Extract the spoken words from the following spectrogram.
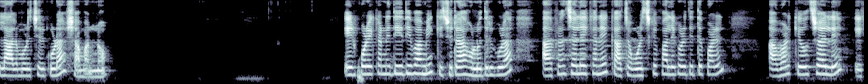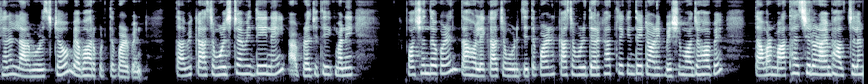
লাল মরিচের গুঁড়া সামান্য। এরপর এখানে দিয়ে দিব আমি কিছুটা হলুদের গুঁড়া। আপনার চাইলে এখানে কাঁচা মরিচকে ফালি করে দিতে পারেন। আবার কেউ চাইলে এখানে লাল মরিচটাও ব্যবহার করতে পারবেন। তো আমি কাঁচা মরিচটা আমি দিই নাই। আপনারা যদি মানে পছন্দ করেন তাহলে কাঁচামরিচ দিতে পারেন। কাঁচামরিচ দেওয়ার ক্ষেত্রে কিন্তু এটা অনেক বেশি মজা হবে। তা আমার মাথায় ছিল না, আমি ভাবছিলাম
